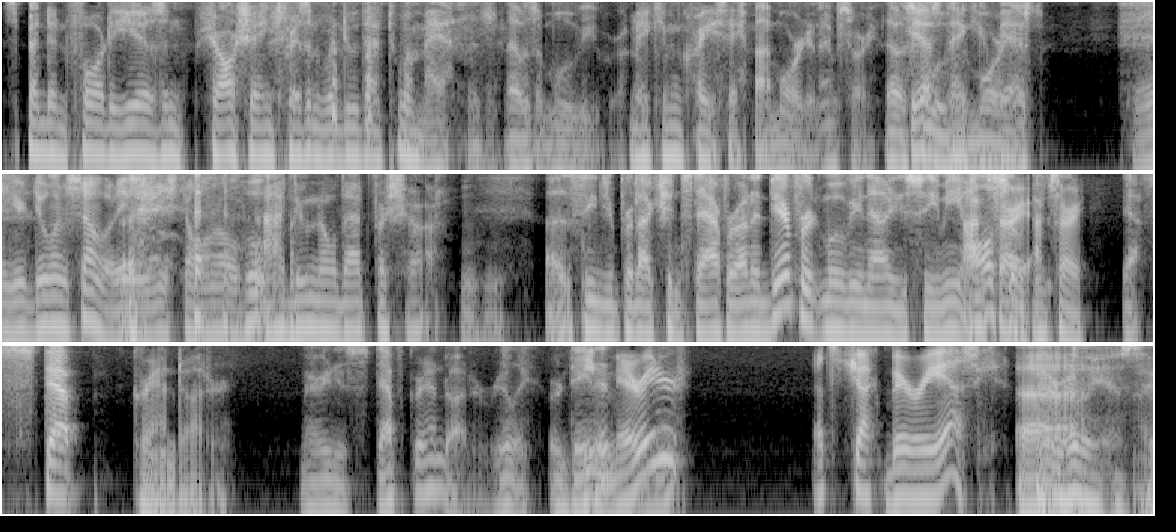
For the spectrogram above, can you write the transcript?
spending 40 years in Shawshank prison would do that to a man. That was a movie, bro. Make him crazy. Uh, Morgan, I'm sorry. That was Yes, a movie, thank you. Morgan. Yes. Yeah, you're doing somebody. We just don't know who. I do know that for sure. Uh, senior production staffer on a different movie. Now you see me. I'm also sorry. I'm sorry. Yeah. Step granddaughter. married his step granddaughter. Really, or He dated? married her. That's Chuck Berry esque. it really is. I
